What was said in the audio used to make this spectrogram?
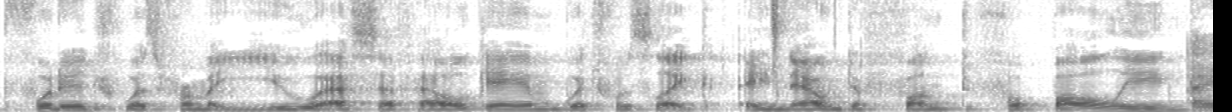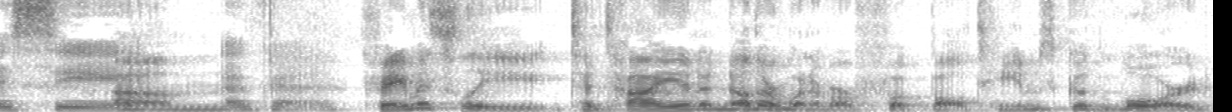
footage was from a USFL game, which was like a now defunct football league. I see. um, okay. Famously, to tie in another one of our football teams, good lord,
